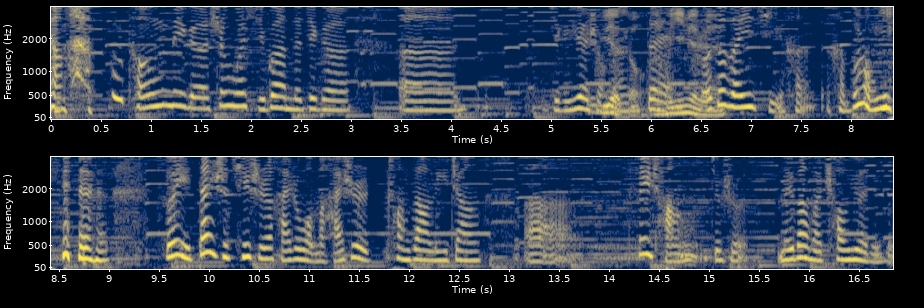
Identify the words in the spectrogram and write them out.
仰、不同那个生活习惯的这个，呃，这个乐手们对合作在一起很很不容易，所以但是其实还是我们还是创造了一张呃非常就是没办法超越的一个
